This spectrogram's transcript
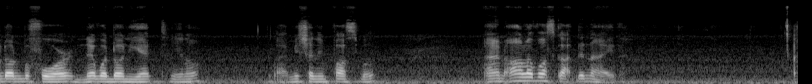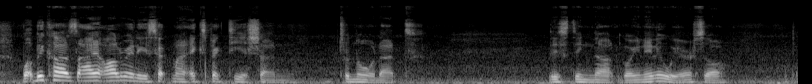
done before, never done yet, you know, like Mission Impossible. And all of us got denied. But because I already set my expectation to know that this thing not going anywhere, so I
